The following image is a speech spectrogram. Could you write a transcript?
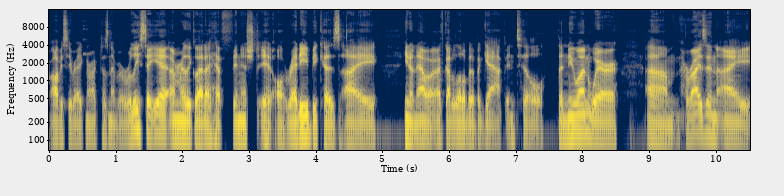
obviously, Ragnarok doesn't have a release date yet. I'm really glad I have finished it already because I, you know, now I've got a little bit of a gap until the new one where um horizon i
